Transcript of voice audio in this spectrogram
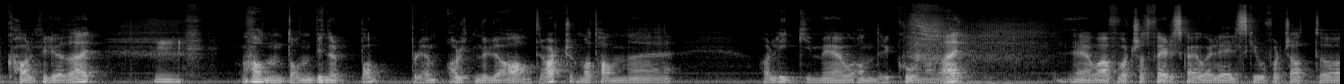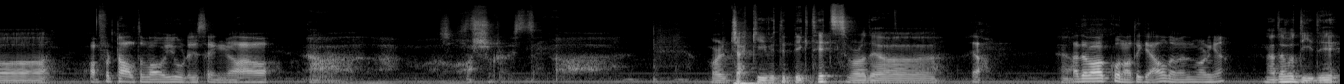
lokalmiljøet der. Mm. Og han Don begynner å bable om alt mulig annet rart. Om at han eh, har ligget med hun andre kona der. Eh, og er fortsatt forelska i henne, eller elsker henne fortsatt. Og Han fortalte hva hun gjorde i senga. Og ja, Jesus Christ. Var det Jackie with the big tits? Var det det å- Ja. Ja. Nei, det var kona til Gal, det var det ikke? Nei, det var Didi.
